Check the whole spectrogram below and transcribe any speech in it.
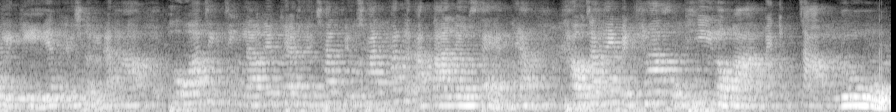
เก๋ๆเฉยๆนะคะ เพราะว่าจริงๆ แล้วใน p u r e Attention Fusion ถ้าเกิดอัตราเร็วแสงเนี่ย เขาจะให้เป็นค่าคงที่เรามาไม่ต้องจำลูก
